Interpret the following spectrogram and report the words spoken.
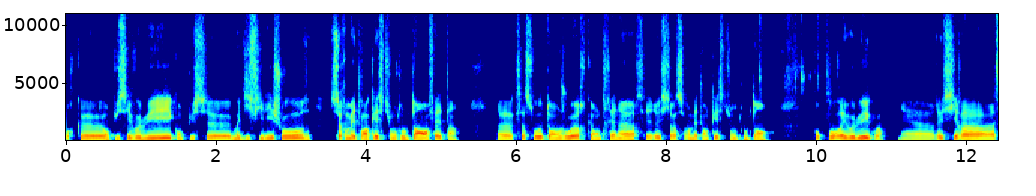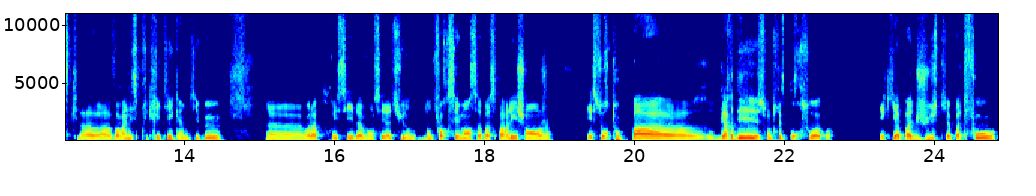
pour qu'on puisse évoluer, qu'on puisse euh, modifier les choses, se remettre en question tout le temps, en fait. Hein. Euh, que ce soit autant joueur qu'entraîneur, c'est réussir à se remettre en question tout le temps pour pouvoir évoluer, quoi. Euh, réussir à, avoir un esprit critique un petit peu, voilà, pour essayer d'avancer là-dessus. Donc, forcément, ça passe par l'échange et surtout pas garder son truc pour soi, quoi. Et qu'il n'y a pas de juste, il n'y a pas de faux,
